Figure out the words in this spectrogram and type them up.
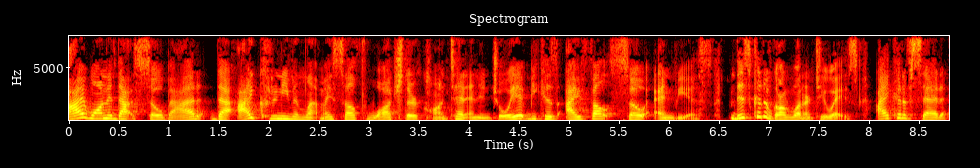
I wanted that so bad that I couldn't even let myself watch their content and enjoy it because I felt so envious. This could have gone one or two ways. I could have said,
